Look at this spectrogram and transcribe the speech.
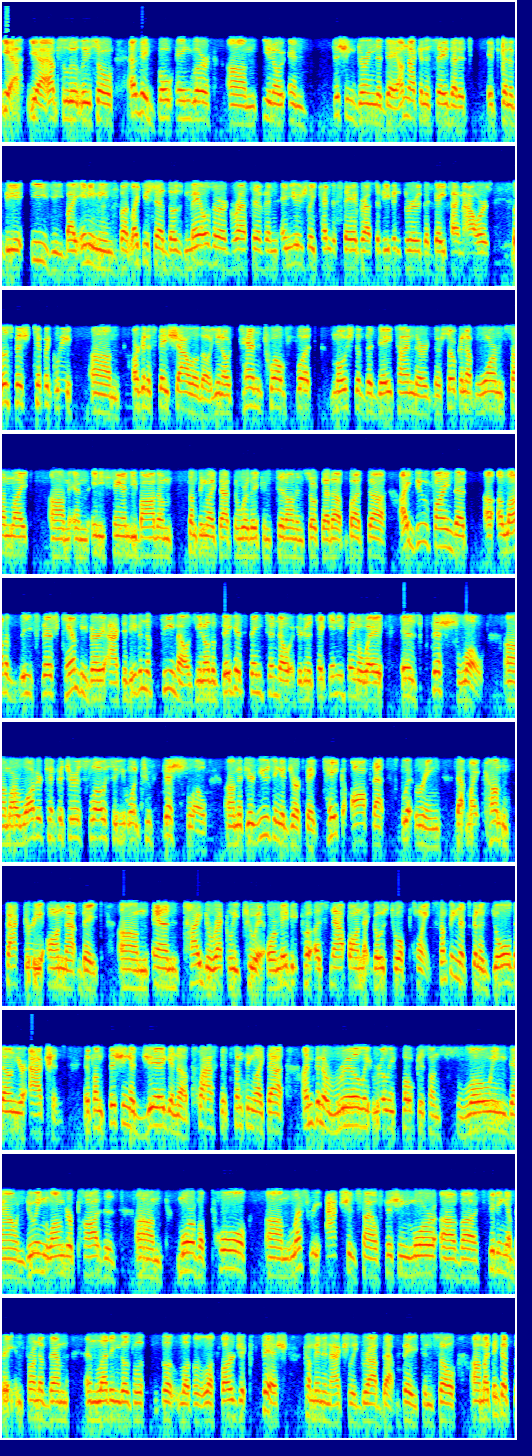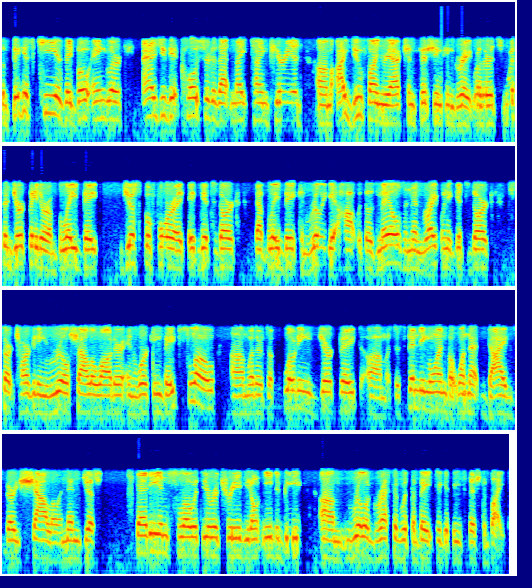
Yeah, yeah, absolutely. So as a boat angler, um, you know, and fishing during the day. I'm not going to say that it's it's going to be easy by any means, but like you said, those males are aggressive and, and usually tend to stay aggressive even through the daytime hours. Those fish typically um, are going to stay shallow, though. You know, 10, 12 foot most of the daytime. They're they're soaking up warm sunlight um, and any sandy bottom, something like that, to where they can sit on and soak that up. But uh, I do find that a, a lot of these fish can be very active, even the females. You know, the biggest thing to know if you're going to take anything away is fish slow. Um, our water temperature is slow, so you want to fish slow. Um, if you're using a jerk bait, take off that split ring that might come factory on that bait um, and tie directly to it, or maybe put a snap on that goes to a point, something that's going to dull down your actions if I'm fishing a jig and a plastic, something like that, I'm going to really, really focus on slowing down, doing longer pauses, um, more of a pull, um, less reaction style fishing, more of uh, sitting a bait in front of them and letting those le- the, lethargic fish come in and actually grab that bait. And so um, I think that's the biggest key as a boat angler. As you get closer to that nighttime period, um, I do find reaction fishing can great, whether it's with a jerk bait or a blade bait just before it, it gets dark. That blade bait can really get hot with those males, and then right when it gets dark, start targeting real shallow water and working bait slow um, whether it's a floating jerk bait, um, a suspending one, but one that dives very shallow, and then just steady and slow with your retrieve. You don't need to be um, real aggressive with the bait to get these fish to bite.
